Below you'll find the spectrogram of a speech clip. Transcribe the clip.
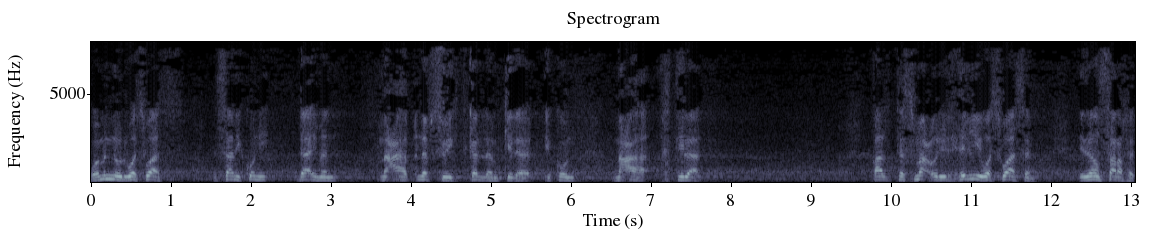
ومنه الوسواس. الإنسان يكون دائما مع نفسه يتكلم كذا يكون معه اختلال. قال تسمع للحلي وسواسا إذا انصرفت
